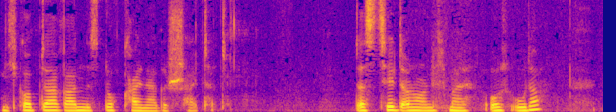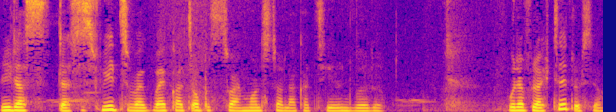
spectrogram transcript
Ich glaube, daran ist doch keiner gescheitert. Das zählt auch noch nicht mal, oder? Nee, das, das ist viel zu weit weg, als ob es zu einem Monsterlager zählen würde. Oder vielleicht zählt es ja.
